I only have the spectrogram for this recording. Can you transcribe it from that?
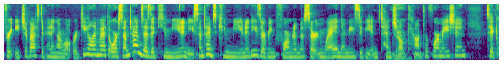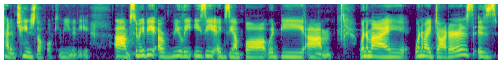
for each of us, depending on what we're dealing with, or sometimes as a community. Sometimes communities are being formed in a certain way, and there needs to be intentional counterformation to kind of change the whole community. Um, so maybe a really easy example would be um, one of my one of my daughters is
